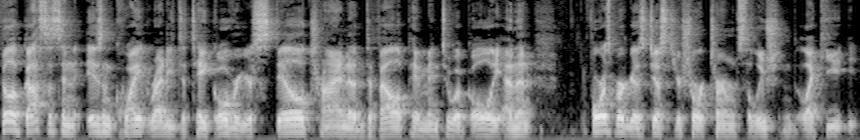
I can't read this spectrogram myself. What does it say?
Filip Gustavsson isn't quite ready to take over. You're still trying to develop him into a goalie, and then Forsberg is just your short term solution. Like he,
